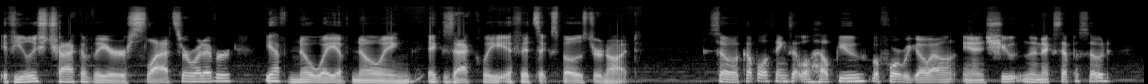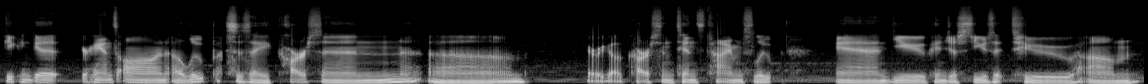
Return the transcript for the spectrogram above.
if you lose track of your slats or whatever, you have no way of knowing exactly if it's exposed or not. So, a couple of things that will help you before we go out and shoot in the next episode. If you can get your hands on a loupe, this is a Carson, um, there we go, Carson 10 times loupe, and you can just use it to um,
